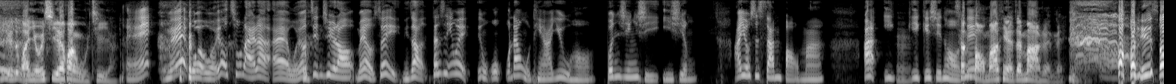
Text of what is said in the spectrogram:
你以为是玩游戏在换武器啊？哎 哎，我我又出来了，哎，我又进去了。没有，所以你知道，但是因为因为我我让我听阿 you 哈，本身是医生，啊又是三宝妈啊，一一个心吼，三宝妈听起来在骂人呢。你是说？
